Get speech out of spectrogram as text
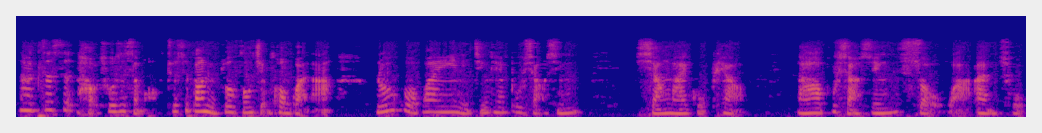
那这是好处是什么？就是帮你做风险控管啊。如果万一你今天不小心想买股票，然后不小心手滑按错，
